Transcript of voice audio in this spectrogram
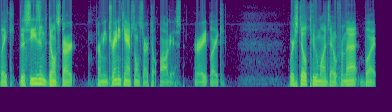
like the seasons don't start i mean training camps don't start till august right like we're still two months out from that but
